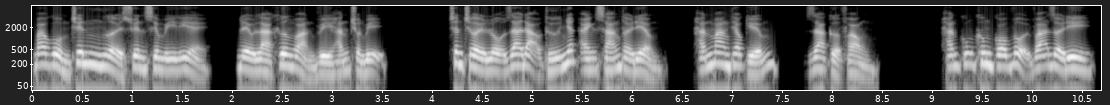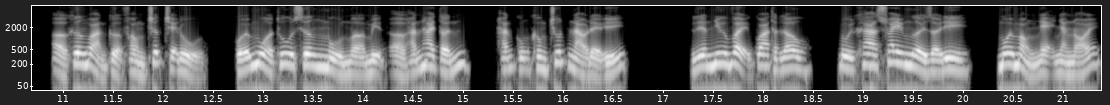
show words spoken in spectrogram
bao gồm trên người xuyên xiêm y đi đều là Khương Hoản vì hắn chuẩn bị. Chân trời lộ ra đạo thứ nhất ánh sáng thời điểm, hắn mang theo kiếm, ra cửa phòng. Hắn cũng không có vội vã rời đi, ở Khương Hoản cửa phòng trước trệ đủ, cuối mùa thu sương mù mờ mịt ở hắn hai tấn, hắn cũng không chút nào để ý. Liên như vậy qua thật lâu, Bùi Kha xoay người rời đi, môi mỏng nhẹ nhàng nói,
